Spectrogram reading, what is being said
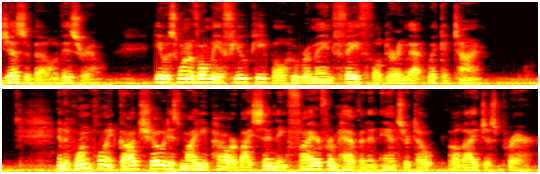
Jezebel of Israel. He was one of only a few people who remained faithful during that wicked time. And at one point, God showed his mighty power by sending fire from heaven in answer to Elijah's prayer.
